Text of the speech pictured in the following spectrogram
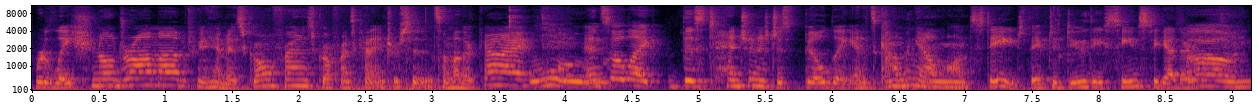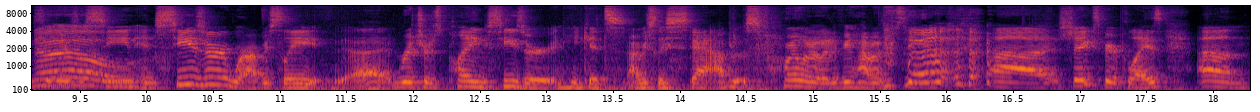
relational drama between him and his girlfriend. His girlfriend's kind of interested in some other guy. Ooh. and so like this tension is just building and it's coming out on stage. They have to do these scenes together. Oh, no! so there's a scene in caesar where obviously uh, richard's playing caesar and he gets obviously stabbed. Spoiler alert if you haven't seen uh, shakespeare plays um,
